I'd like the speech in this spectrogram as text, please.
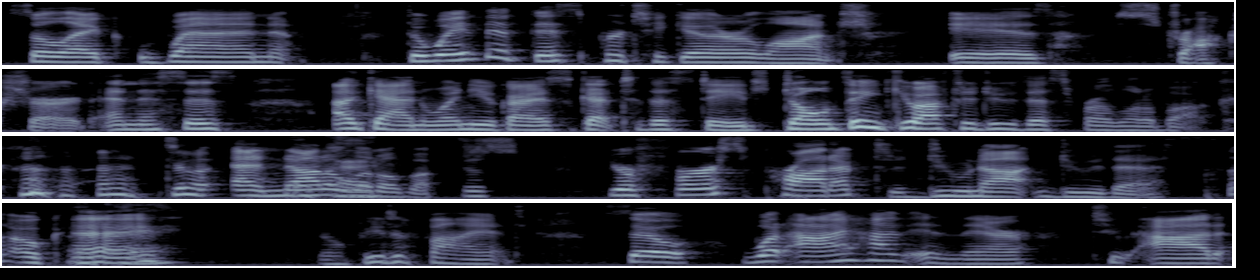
So, like, when the way that this particular launch is structured, and this is again, when you guys get to the stage, don't think you have to do this for a little book and not okay. a little book, just your first product. Do not do this, okay? okay? Don't be defiant. So, what I have in there to add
